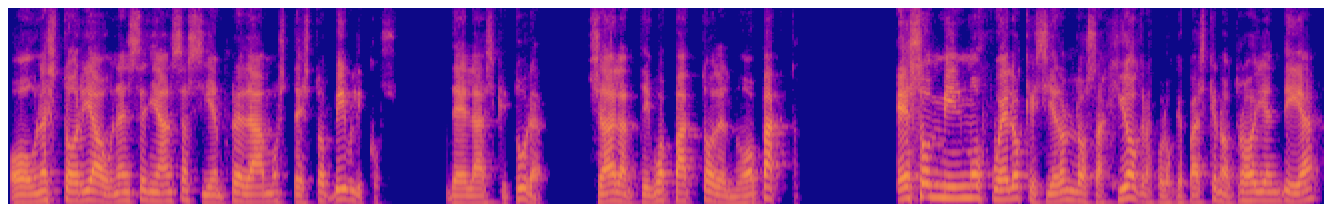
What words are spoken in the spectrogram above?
o una historia o una enseñanza, siempre damos textos bíblicos de la escritura, sea del antiguo pacto o del nuevo pacto. Eso mismo fue lo que hicieron los agiógrafos. Lo que pasa es que nosotros hoy en día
